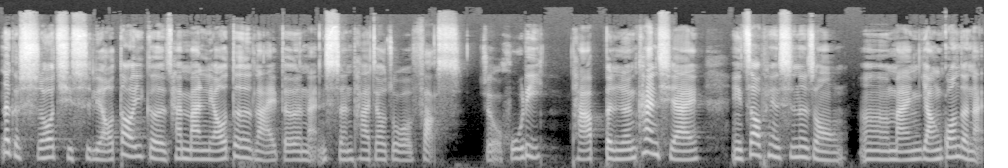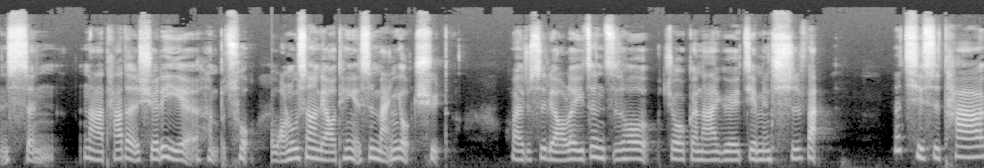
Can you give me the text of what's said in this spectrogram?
那个时候，其实聊到一个还蛮聊得来的男生，他叫做 Fuss，就狐狸。他本人看起来，你照片是那种嗯、蛮阳光的男生。那他的学历也很不错，网络上聊天也是蛮有趣的。后来就是聊了一阵之后，就跟他约见面吃饭。那其实他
